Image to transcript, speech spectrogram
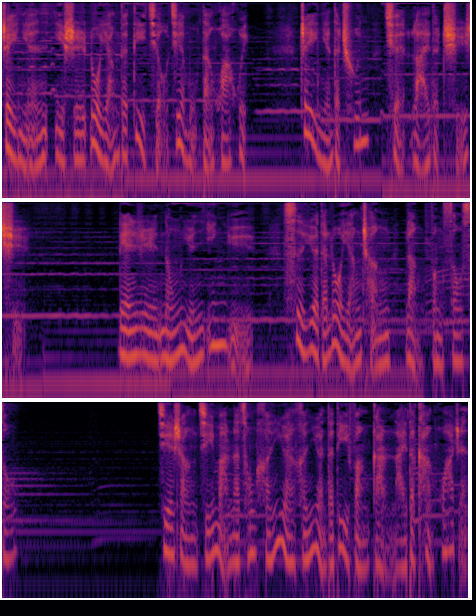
这一年已是洛阳的第九届牡丹花会，这一年的春却来得迟迟。连日浓云阴雨，四月的洛阳城冷风飕飕。街上挤满了从很远很远的地方赶来的看花人，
